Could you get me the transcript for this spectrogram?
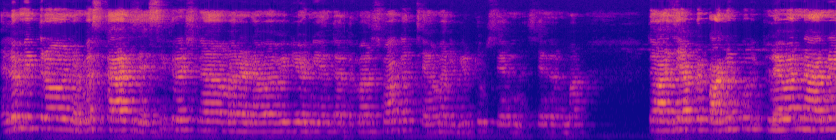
હેલો મિત્રો નમસ્કાર. જય શ્રી કૃષ્ણ. અમારા નવા વિડીયોની અંદર તમારું સ્વાગત છે અમારી યુટ્યુબ ચેનલમાં. તો આજે આપણે પાણીપુરી ફ્લેવરના અને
